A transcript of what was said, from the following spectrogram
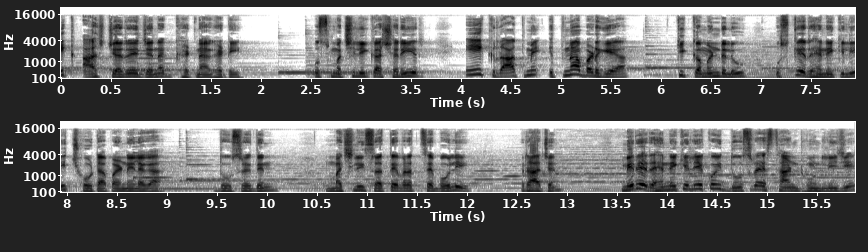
एक आश्चर्यजनक घटना घटी। उस मछली का शरीर एक रात में इतना बढ़ गया कि कमंडलू उसके रहने के लिए छोटा पड़ने लगा। दूसरे दिन मछली सत्यव्रत से बोली, राजन, मेरे रहने के लिए कोई दूसरा स्थान ढूंढ लीजिए,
